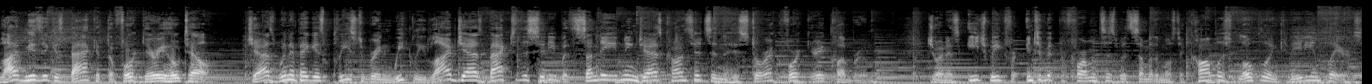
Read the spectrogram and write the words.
Live music is back at the Fort Garry Hotel. Jazz Winnipeg is pleased to bring weekly live jazz back to the city with Sunday evening jazz concerts in the historic Fort Garry Club Room. Join us each week for intimate performances with some of the most accomplished local and Canadian players.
